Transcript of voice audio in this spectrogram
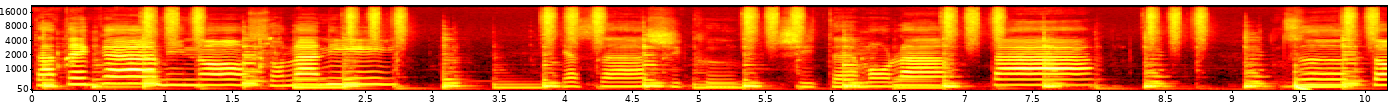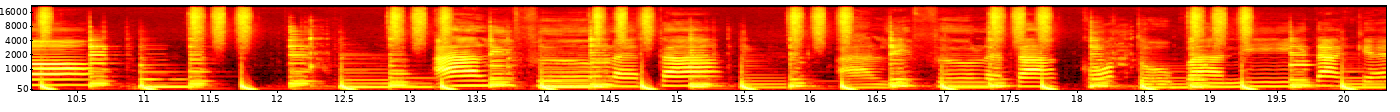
たてがみの空に優しくしてもらった。ずっとた言葉にだけ。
